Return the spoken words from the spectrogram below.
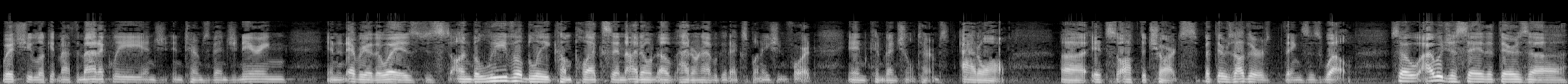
which you look at mathematically and in terms of engineering and in every other way is just unbelievably complex, and I don't know, I don't have a good explanation for it in conventional terms at all. Uh, it's off the charts, but there's other things as well. So I would just say that there's a,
